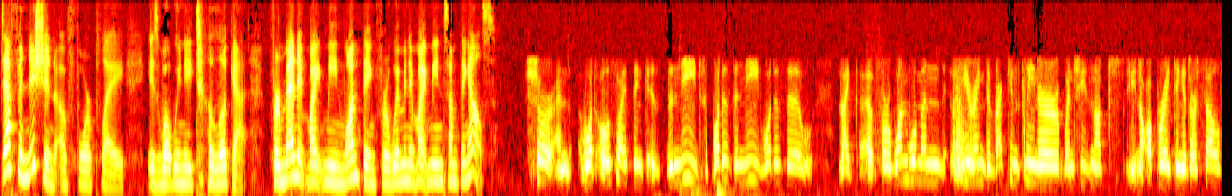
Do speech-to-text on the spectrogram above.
definition of foreplay is what we need to look at. For men it might mean one thing. For women it might mean something else. Sure, and what also I think is the need. What is the need? What is the like uh, for one woman hearing the vacuum cleaner when she's not, you know, operating it herself,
